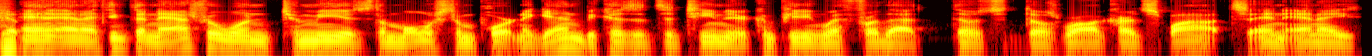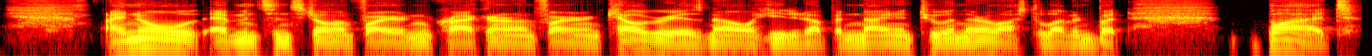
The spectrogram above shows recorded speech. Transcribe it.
Yep. And, and I think the Nashville one to me is the most important again because it's a team that you're competing with for that those those wild card spots. And and I, I know Edmonton's still on fire and Kraken are on fire, and Calgary is now heated up at nine and two in their last lost 11, but, but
